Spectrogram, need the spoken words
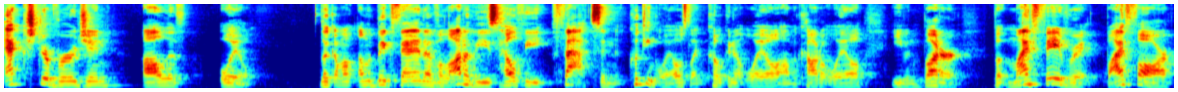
extra virgin olive oil. look, I'm a, I'm a big fan of a lot of these healthy fats and cooking oils like coconut oil, avocado oil, even butter. But my favorite by far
